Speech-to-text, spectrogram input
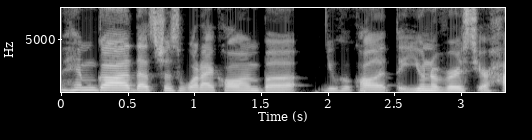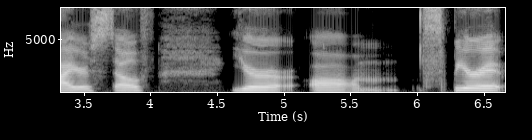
him god that's just what i call him but you could call it the universe your higher self your um spirit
